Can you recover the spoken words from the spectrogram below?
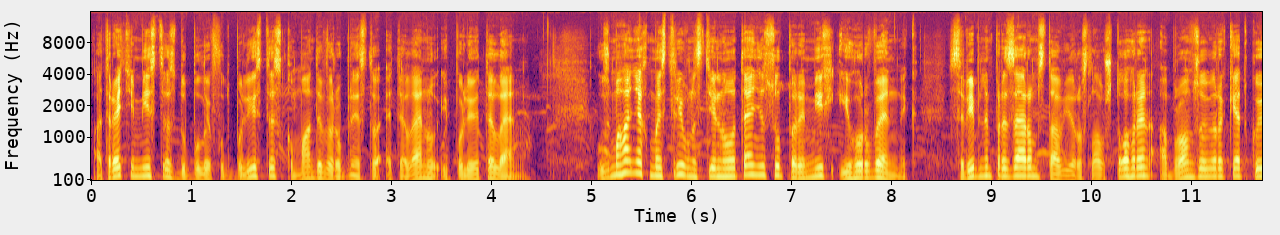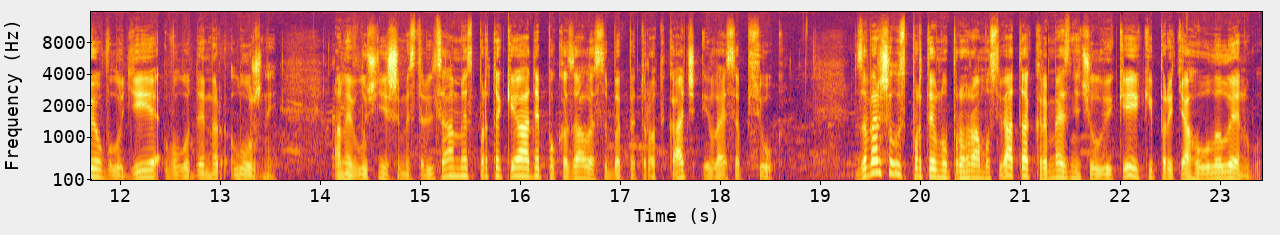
а третє місце здобули футболісти з команди виробництва етилену і поліетилену. У змаганнях майстрів настільного тенісу переміг Ігор Винник. Срібним призером став Ярослав Штогрин, а бронзовою ракеткою володіє Володимир Лужний. А найвлучнішими стрільцями спартакіади показали себе Петро Ткач і Леся Псюк. Завершили спортивну програму свята кремезні чоловіки, які перетягували линву.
